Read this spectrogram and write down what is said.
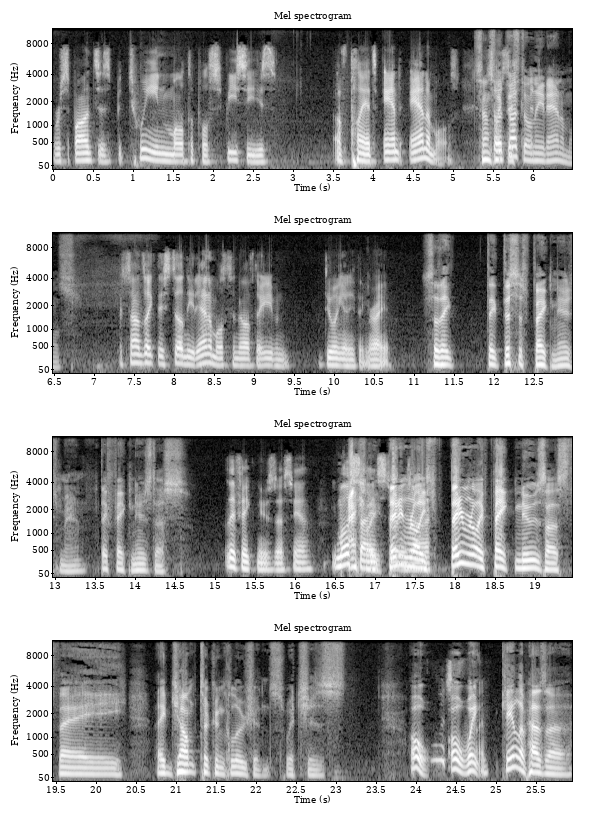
responses between multiple species of plants and animals. Sounds So like they still gonna- need animals. It sounds like they still need animals to know if they're even doing anything right. So they, they this is fake news, man. They fake newsed us. They fake news us, yeah. Most Actually, they didn't really are. they didn't really fake news us. They they jumped to conclusions, which is oh Which oh wait, fine. Caleb has a.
